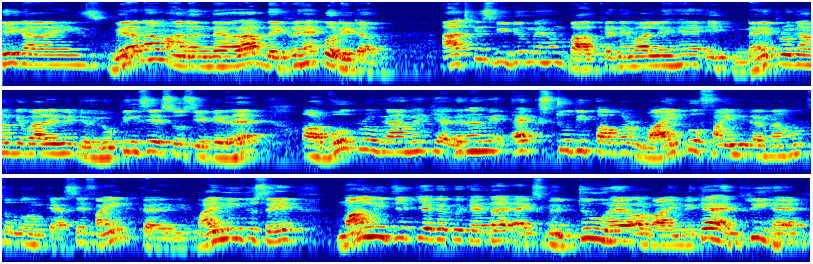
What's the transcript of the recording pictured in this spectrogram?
हे गाइस मेरा नाम आनंद है और आप देख रहे हैं कोडिटब आज के इस वीडियो में हम बात करने वाले हैं एक नए प्रोग्राम के बारे में जो लूपिंग से एसोसिएटेड है और वो प्रोग्राम है कि अगर हमें x to the power y को फाइंड करना हो तो वो हम कैसे फाइंड करेंगे। मीन टू से मान लीजिए कि अगर कोई कहता है x में 2 है और y में क्या है? 3 है,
